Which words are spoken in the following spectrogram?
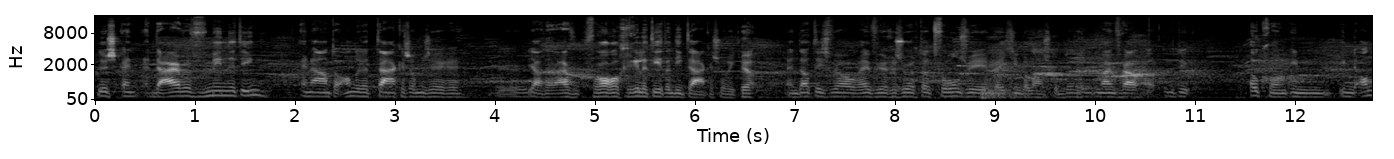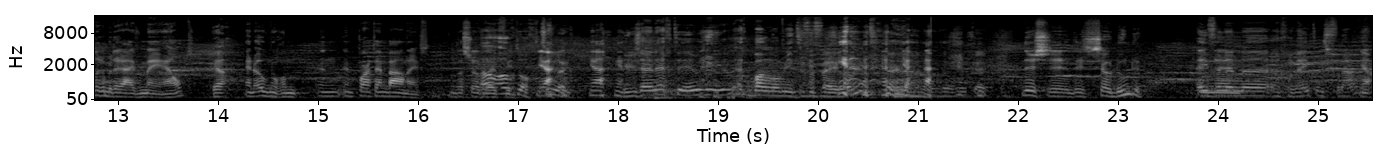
Dus, en, daar hebben we verminderd in. En een aantal andere taken, zou ik maar zeggen. ja, daar- vooral gerelateerd aan die taken, sorry. Ja. En dat is wel, heeft weer gezorgd dat het voor ons weer een beetje in balans komt. Mijn vrouw natuurlijk ook gewoon in, in de andere bedrijven meehelpt. Ja. En ook nog een, een, een part-time baan heeft. Dat ze dat Oh, leuk ook vindt. nog, ja, tuurlijk. Ja, ja. Jullie zijn echt, eh, echt bang om je te vervelen. Oké. Dus, eh, dus zodoende. Even En, eh, een, een gewetensvraag. Ja.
